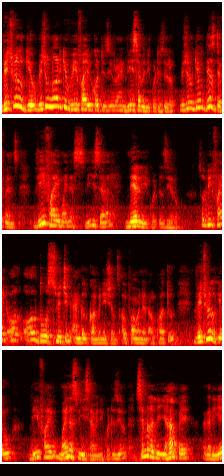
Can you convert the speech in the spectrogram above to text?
which will give which will not give v5 equal to 0 and v7 equal to 0 which will give this difference v5 minus v7 nearly equal to 0 so we find all, all those switching angle combinations alpha 1 and alpha 2 which will give v5 minus v7 equal to 0. Similarly यहाँ पे अगर ये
